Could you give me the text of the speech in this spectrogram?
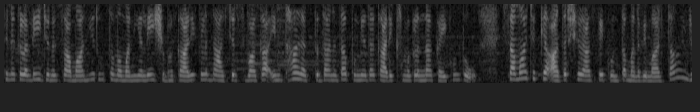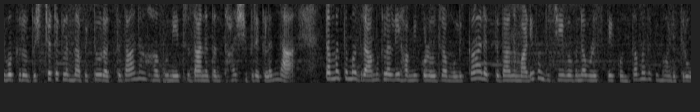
ದಿನಗಳಲ್ಲಿ ಜನಸಾಮಾನ್ಯರು ತಮ್ಮ ಮನೆಯಲ್ಲಿ ಶುಭ ಕಾರ್ಯಗಳನ್ನು ಆಚರಿಸುವಾಗ ಇಂತಹ ರಕ್ತದಾನದ ಪುಣ್ಯದ ಕಾರ್ಯಕ್ರಮಗಳನ್ನು ಕೈಗೊಂಡು ಸಮಾಜಕ್ಕೆ ಆದರ್ಶರಾಗಬೇಕು ಅಂತ ಮನವಿ ಮಾಡ್ತಾ ಯುವಕರು ದುಶ್ಚಟಗಳನ್ನು ಬಿಟ್ಟು ರಕ್ತದಾನ ಹಾಗೂ ನೇತ್ರದಾನದಂತಹ ಶಿಬಿರಗಳನ್ನು ತಮ್ಮ ತಮ್ಮ ಗ್ರಾಮಗಳಲ್ಲಿ ಹಮ್ಮಿಕೊಳ್ಳುವುದರ ಮೂಲಕ ರಕ್ತದಾನ ಮಾಡಿ ಒಂದು ಜೀವವನ್ನು ಉಳಿಸಬೇಕು ಅಂತ ಮನವಿ ಮಾಡಿದರು.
